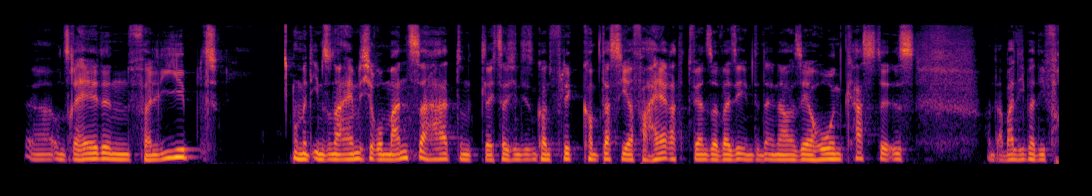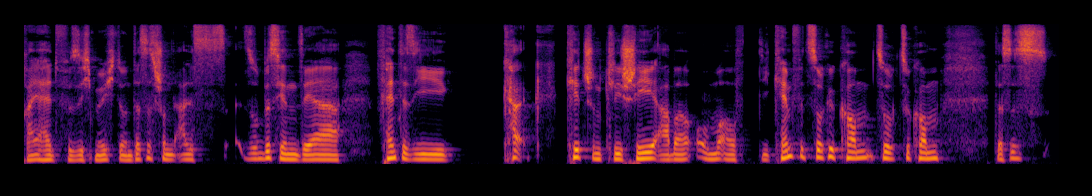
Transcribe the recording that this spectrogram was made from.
äh, unsere Heldin verliebt und mit ihm so eine heimliche Romanze hat und gleichzeitig in diesen Konflikt kommt, dass sie ja verheiratet werden soll, weil sie eben in einer sehr hohen Kaste ist und aber lieber die Freiheit für sich möchte. Und das ist schon alles so ein bisschen sehr Fantasy Kitsch und Klischee, aber um auf die Kämpfe zurückgekommen, zurückzukommen, das ist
